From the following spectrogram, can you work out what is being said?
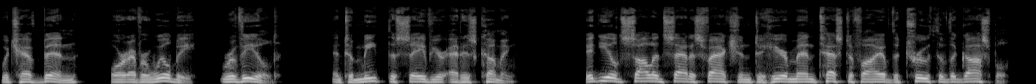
which have been, or ever will be, revealed, and to meet the Savior at his coming. It yields solid satisfaction to hear men testify of the truth of the gospel.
